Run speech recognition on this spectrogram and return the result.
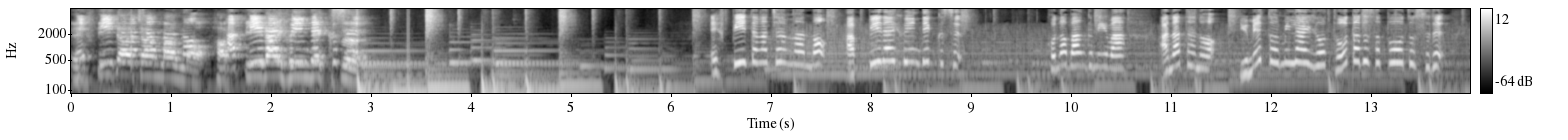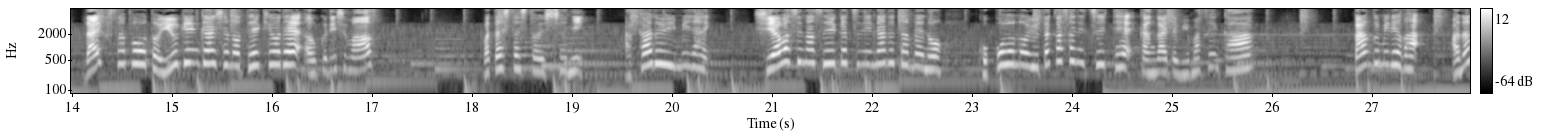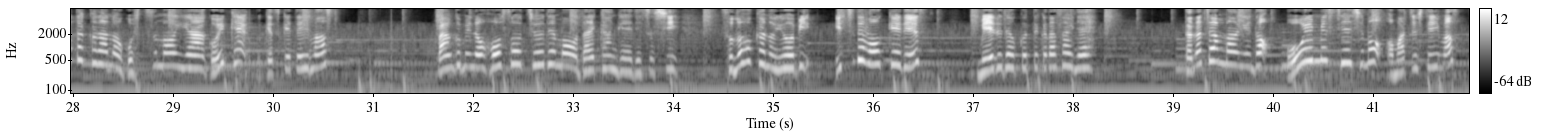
FP タナちゃんマンのハッピーライフインデックス。FP タナちゃんマンのハッピーライフインデックス。この番組はあなたの夢と未来をトータルサポートするライフサポート有限会社の提供でお送りします。私たちと一緒に明るい未来幸せな生活になるための心の豊かさについて考えてみませんか？番組ではあなたからのご質問やご意見受け付けています。番組の放送中でも大歓迎ですしその他の曜日いつでも OK です。メールで送ってくださいね。たなちゃんマンへの応援メッセージもお待ちしています。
